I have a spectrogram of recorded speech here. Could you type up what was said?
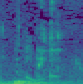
Thank you.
